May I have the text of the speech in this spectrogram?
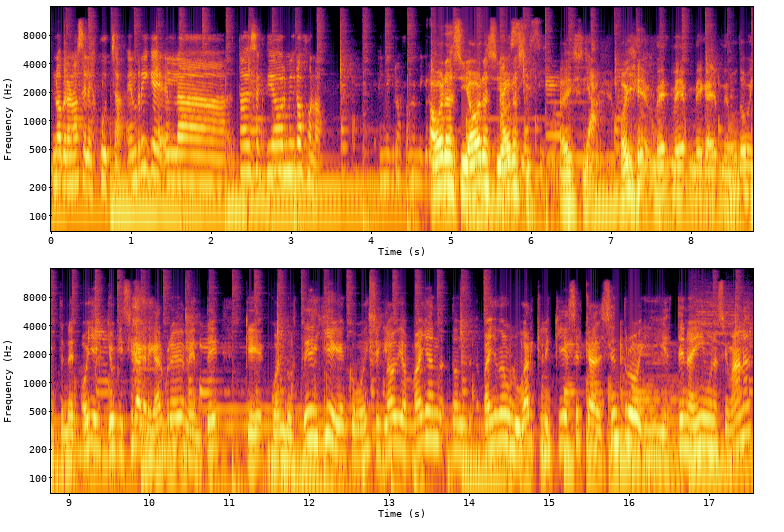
no, pero no se le escucha. Enrique, la... ¿está desactivado el micrófono? Micrófono, Ahora sí, ahora sí, ahora sí. Ahí sí. Oye, me, me, me, botó internet. Oye, yo quisiera agregar brevemente que cuando ustedes lleguen, como dice Claudia, vayan, donde, vayan a un lugar que les quede cerca del centro y estén ahí una semana.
